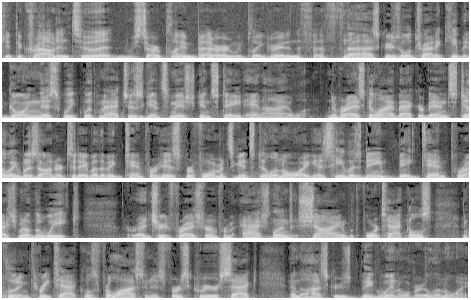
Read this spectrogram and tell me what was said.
get the crowd into it, and we started playing better, and we played great in the fifth. The Huskers will try to keep it going this week with matches against Michigan State and Iowa. Nebraska linebacker Ben Stille was honored today by the Big Ten for his performance against Illinois as he was named Big Ten Freshman of the Week. The redshirt freshman from Ashland shined with four tackles, including three tackles for loss in his first career sack, and the Huskers' big win over Illinois.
